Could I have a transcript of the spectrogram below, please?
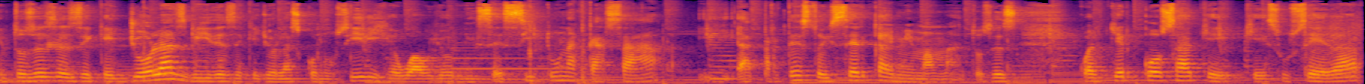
Entonces desde que yo las vi, desde que yo las conocí, dije, wow, yo necesito una casa y aparte estoy cerca de mi mamá. Entonces cualquier cosa que, que suceda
